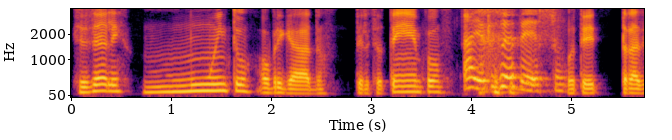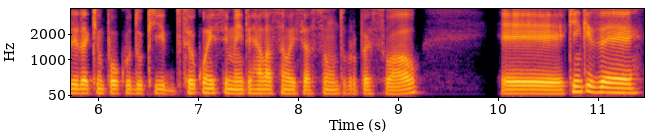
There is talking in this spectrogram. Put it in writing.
Gisele, muito obrigado pelo seu tempo. Ah, eu que agradeço. Por ter trazido aqui um pouco do que do seu conhecimento em relação a esse assunto para o pessoal. É, quem quiser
